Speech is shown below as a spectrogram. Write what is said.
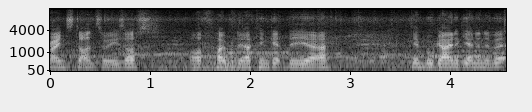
Rain's starting to ease off. Hopefully, I can get the uh, gimbal going again in a bit.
